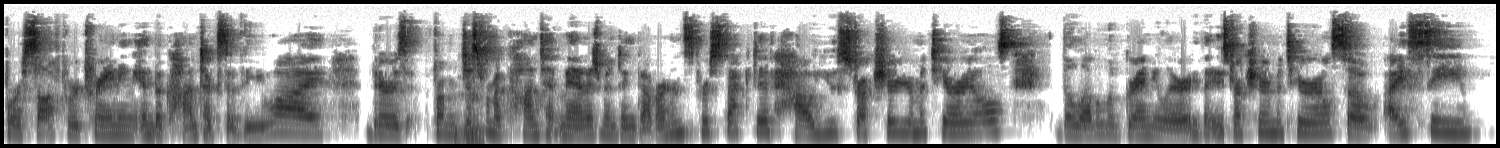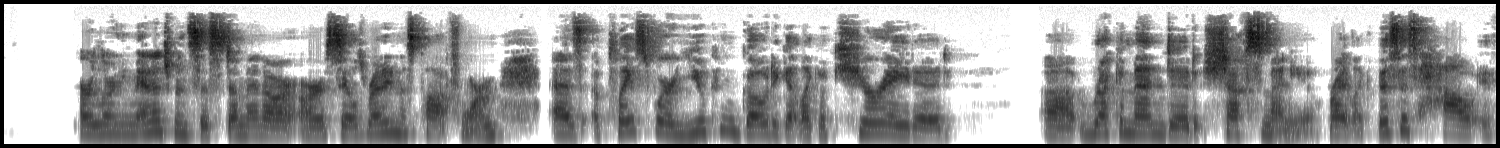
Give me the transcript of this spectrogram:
for software training in the context of the UI. There's from mm-hmm. just from a content management and governance perspective, how you structure your materials, the level of granularity that you structure your materials. So I see our learning management system and our, our sales readiness platform as a place where you can go to get like a curated uh, recommended chef's menu, right? Like this is how, if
